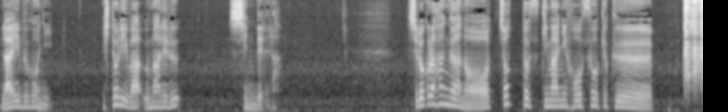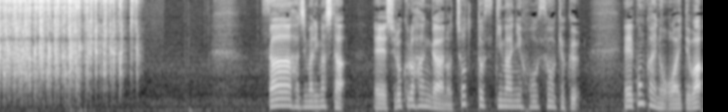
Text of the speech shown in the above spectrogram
ライブ後に一人は生まれるシンデレラ。白黒ハンガーのちょっと隙間に放送局。さあ始まりました、えー白黒ハンガーのちょっと隙間に放送局、えー今回のお相手は、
